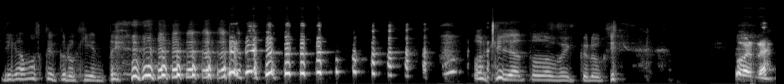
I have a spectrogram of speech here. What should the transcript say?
Digamos que crujiente. Porque ya todo me cruje. Hola,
